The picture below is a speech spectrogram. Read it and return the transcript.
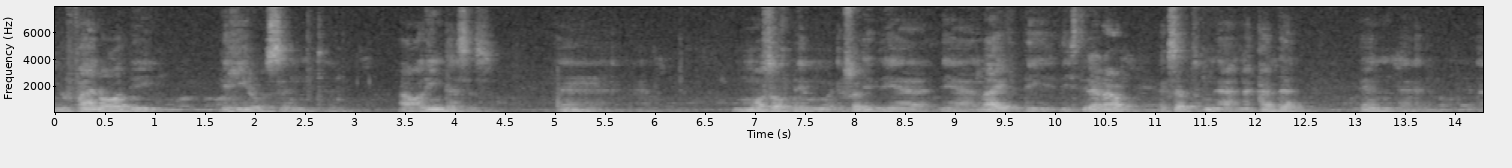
you find all the, the heroes and uh, our leaders. Uh, most of them actually they are, they are alive, they, they still around, except Nakada and uh,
